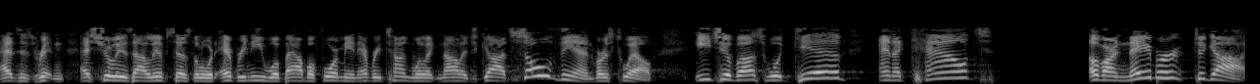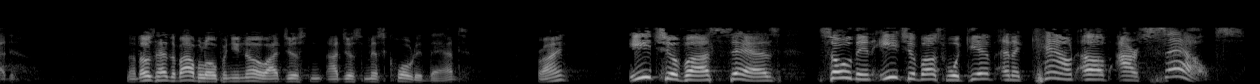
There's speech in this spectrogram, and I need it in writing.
as is written, as surely as I live, says the Lord, every knee will bow before me and every tongue will acknowledge God. So then, verse 12, each of us will give an account of our neighbor to God. Now those that the Bible open, you know I just, I just misquoted that. Right? Each of us says, so then each of us will give an account of ourselves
